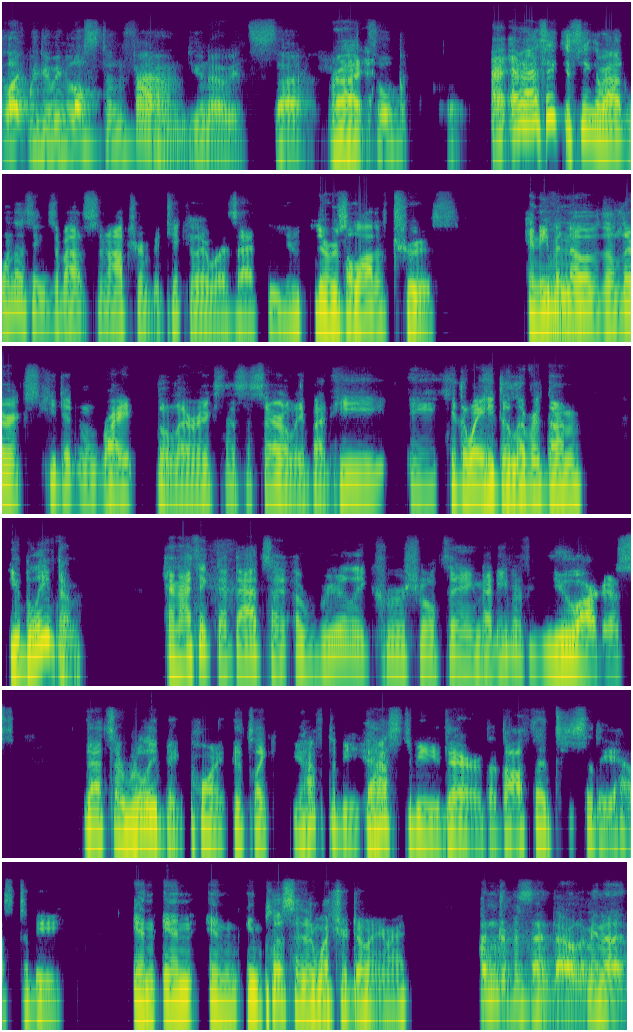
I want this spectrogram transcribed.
like we do in lost and found you know it's uh, right. it's all and i think the thing about one of the things about sinatra in particular was that you, there was a lot of truth. And even mm. though the lyrics he didn't write the lyrics necessarily but he, he the way he delivered them you believed him. And i think that that's a, a really crucial thing that even new artists that's a really big point. It's like you have to be, it has to be there. That the authenticity has to be in in in implicit in what you're doing, right? Hundred percent, Daryl. I mean, uh,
